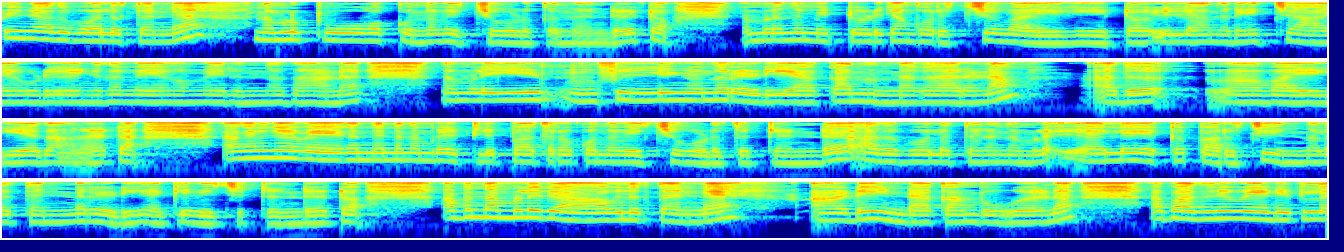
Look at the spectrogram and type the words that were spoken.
പിന്നെ അതുപോലെ തന്നെ നമ്മൾ പൂവൊക്കെ ഒന്ന് വെച്ച് കൊടുക്കുന്നുണ്ട് കേട്ടോ. നമ്മളിന്ന് മിറ്റോടിക്കാൻ കുറച്ച് വൈകി കേട്ടോ. ഇല്ലാന്നുണ്ടെങ്കിൽ ചായ കൂടി കഴിഞ്ഞത് വേഗം വരുന്നതാണ്. നമ്മൾ ഈ ഫില്ലിംഗ് ഒന്ന് റെഡിയാക്കാൻ നിന്ന കാരണം അത് വൈകിയതാണ് കേട്ടോ. അങ്ങനെ ഞാൻ വേഗം തന്നെ നമ്മുടെ ഇഡ്ഡലി പാത്രമൊക്കെ ഒന്ന് വെച്ച് കൊടുത്തിട്ടുണ്ട്. അതുപോലെ തന്നെ നമ്മൾ ഇലയൊക്കെ പറിച്ച് ഇന്നലെ തന്നെ റെഡിയാക്കി വെച്ചിട്ടുണ്ട് കേട്ടോ. അപ്പം നമ്മൾ രാവിലെ തന്നെ അട ഉണ്ടാക്കാൻ പോവുകയാണ്. അപ്പോൾ അതിന് വേണ്ടിയിട്ടുള്ള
